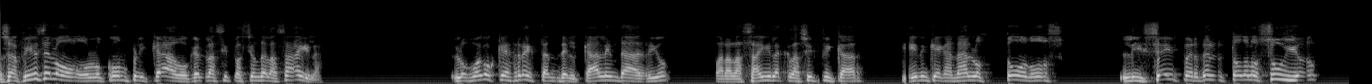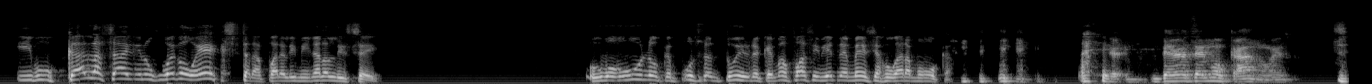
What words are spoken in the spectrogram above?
O sea, fíjense lo, lo complicado que es la situación de las Águilas. Los juegos que restan del calendario para las Águilas clasificar tienen que ganarlos todos, Licey perder todo lo suyo y buscar las Águilas un juego extra para eliminar al Licey. Hubo uno que puso en Twitter que más fácil viene Messi a jugar a Moca. Debe ser mocano eso. Sí.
